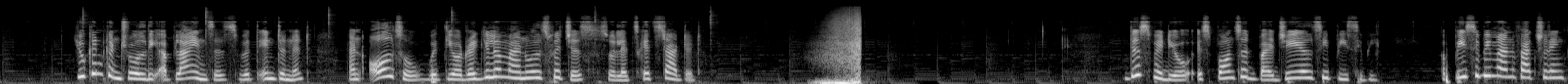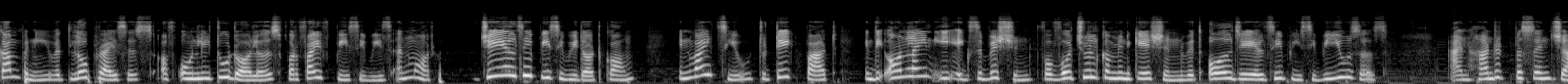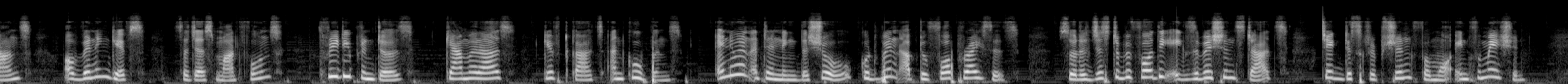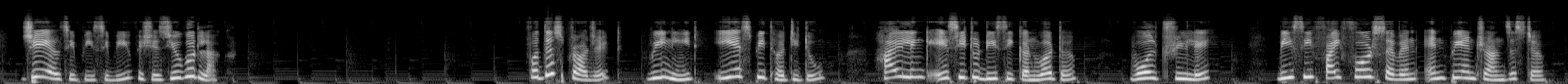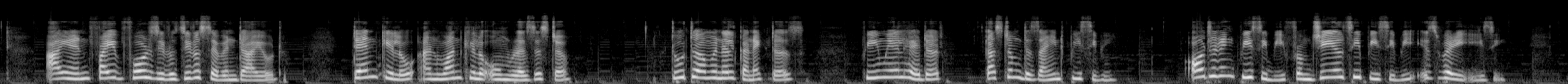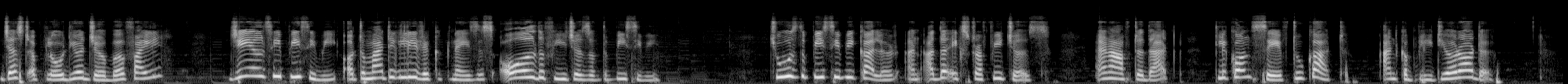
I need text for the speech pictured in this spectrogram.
You can control the appliances with internet and also with your regular manual switches so let's get started. This video is sponsored by JLC PCB, a PCB manufacturing company with low prices of only $2 for 5 PCBs and more. JLCPCB.com invites you to take part in the online e-exhibition for virtual communication with all JLC PCB users and 100% chance of winning gifts such as smartphones, 3D printers, cameras, gift cards and coupons. Anyone attending the show could win up to 4 prizes. So register before the exhibition starts. Check description for more information. JLC PCB wishes you good luck. For this project, we need ESP32, Hi-Link AC to DC converter, volt relay, BC547 NPN transistor, IN54007 diode, 10 kilo and 1 kilo ohm resistor, two terminal connectors, female header, custom designed PCB. Ordering PCB from JLC PCB is very easy. Just upload your Gerber file JLC PCB automatically recognizes all the features of the PCB. Choose the PCB color and other extra features and after that click on Save to Cart and complete your order.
